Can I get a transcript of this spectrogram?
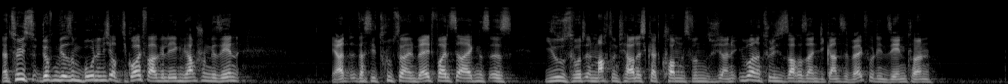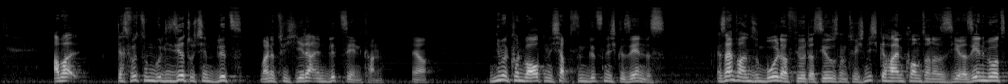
Natürlich dürfen wir Symbole nicht auf die Goldwaage legen. Wir haben schon gesehen, ja, dass die Trübsal ein weltweites Ereignis ist. Jesus wird in Macht und Herrlichkeit kommen. Es wird natürlich eine übernatürliche Sache sein. Die ganze Welt wird ihn sehen können. Aber das wird symbolisiert durch den Blitz, weil natürlich jeder einen Blitz sehen kann. Ja. Niemand kann behaupten, ich habe diesen Blitz nicht gesehen. Das ist einfach ein Symbol dafür, dass Jesus natürlich nicht geheim kommt, sondern dass es jeder sehen wird.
